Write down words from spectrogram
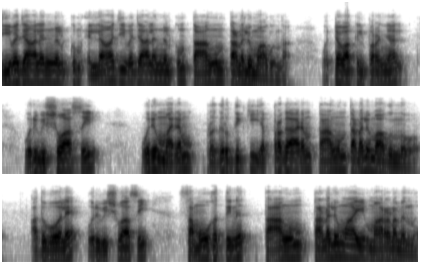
ജീവജാലങ്ങൾക്കും എല്ലാ ജീവജാലങ്ങൾക്കും താങ്ങും തണലുമാകുന്ന. ഒറ്റ വാക്കിൽ പറഞ്ഞാൽ ഒരു വിശ്വാസി ഒരു മരം പ്രകൃതിക്ക് എപ്രകാരം താങ്ങും തണലുമാകുന്നുവോ അതുപോലെ ഒരു വിശ്വാസി സമൂഹത്തിന് താങ്ങും തണലുമായി മാറണമെന്ന്.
